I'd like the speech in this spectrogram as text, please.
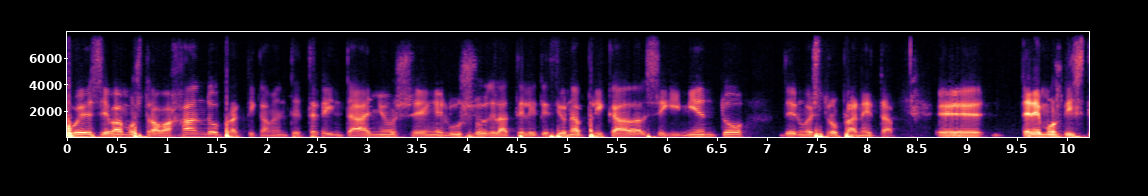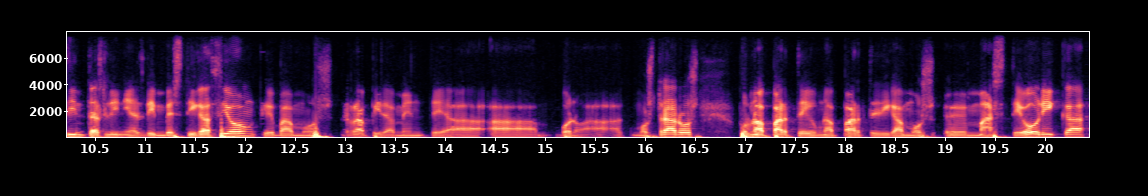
pues llevamos trabajando prácticamente 30 años en el uso de la teledetección aplicada al seguimiento de nuestro planeta. Eh, tenemos distintas líneas de investigación que vamos rápidamente a, bueno, a mostraros. Por una parte, una parte, digamos, eh, más teórica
